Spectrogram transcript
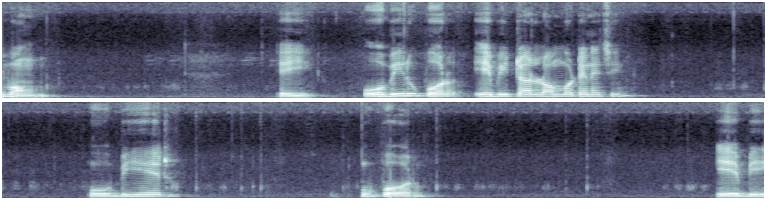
এবং এই ওবির উপর এবিটার লম্ব টেনেছি। ওবি এর উপর এবি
